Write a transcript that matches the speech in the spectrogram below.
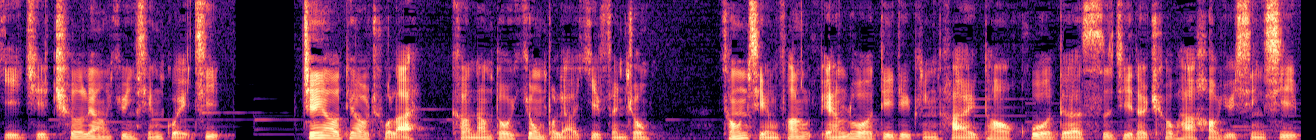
以及车辆运行轨迹，真要调出来，可能都用不了一分钟。从警方联络滴滴平台到获得司机的车牌号与信息，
